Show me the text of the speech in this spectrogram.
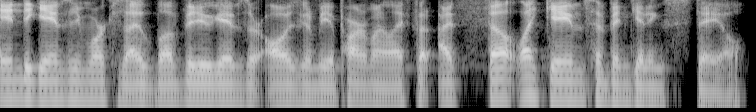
into games anymore because i love video games they're always going to be a part of my life but i felt like games have been getting stale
